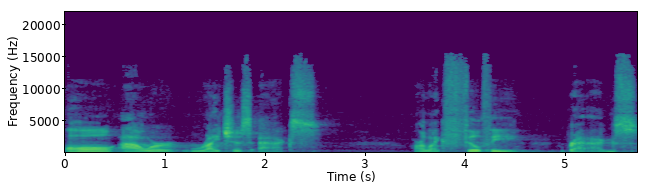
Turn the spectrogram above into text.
all our righteous acts are like filthy rags.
